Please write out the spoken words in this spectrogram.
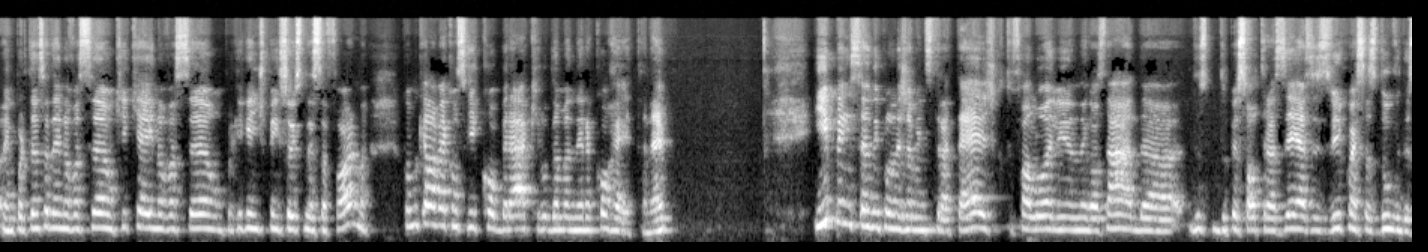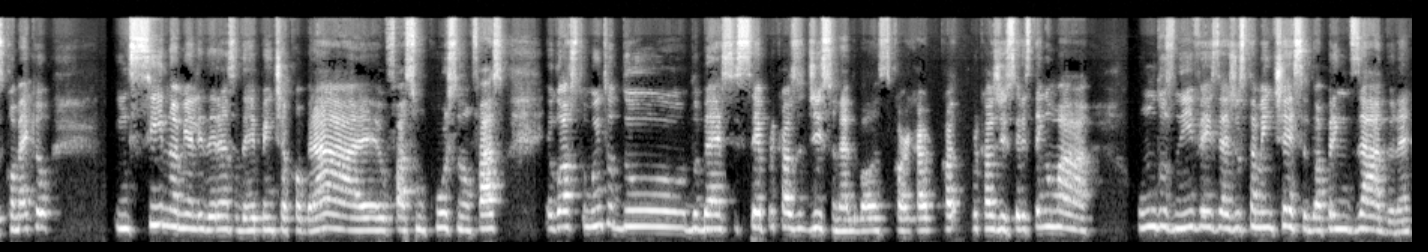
a importância da inovação, o que, é inovação, por que, a gente pensou isso dessa forma, como que ela vai conseguir cobrar aquilo da maneira correta, né? E pensando em planejamento estratégico, tu falou ali no negócio ah, da, do, do, pessoal trazer, às vezes vir com essas dúvidas, como é que eu ensino a minha liderança de repente a cobrar, eu faço um curso, não faço. Eu gosto muito do, do BSC por causa disso, né? Do Balance Scorecard por causa disso. Eles têm uma, um dos níveis é justamente esse, do aprendizado, né?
